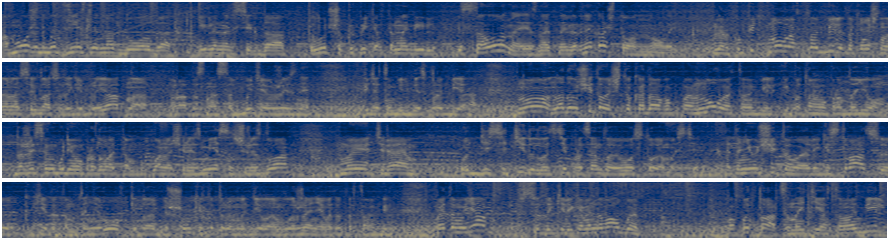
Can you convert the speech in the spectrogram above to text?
А может быть, если надолго или навсегда, лучше купить автомобиль из салона и знать наверняка, что он новый? Валер, купить новый автомобиль, это, конечно, наверное, всегда все-таки приятно, радостное событие в жизни, купить автомобиль без пробега. Но надо учитывать, что когда мы покупаем новый автомобиль и потом его продаем, даже если мы будем его продавать там буквально через месяц, через два, мы теряем от 10 до 20 процентов его стоимости. Это не учитывая регистрацию, какие-то там тонировки, да, бесшумки, которые мы делаем, вложения в этот автомобиль. Поэтому я все-таки рекомендовал бы попытаться найти автомобиль,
